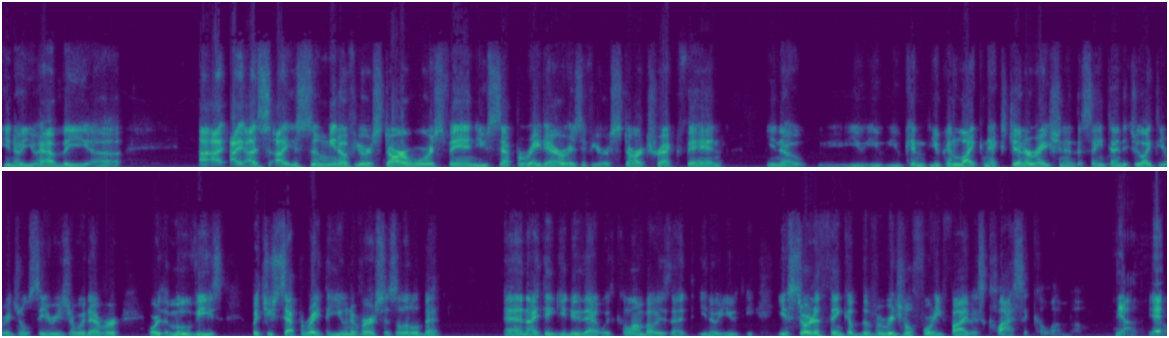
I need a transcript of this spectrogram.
You know, you have the. Uh, I, I I I assume you know if you're a Star Wars fan, you separate eras. If you're a Star Trek fan, you know you you you can you can like Next Generation at the same time that you like the original series or whatever or the movies, but you separate the universes a little bit and I think you do that with Columbo. Is that you know you you sort of think of the original forty five as classic Columbo, Yeah, you know,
